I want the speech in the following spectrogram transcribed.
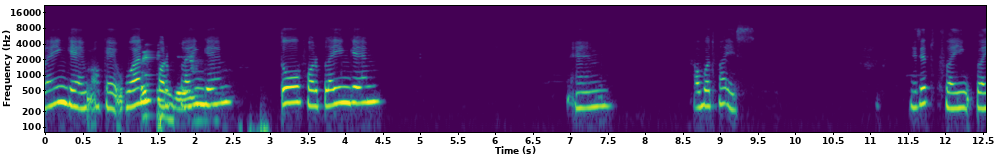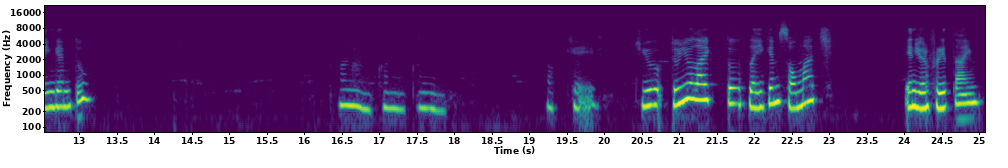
Playing game. Okay, one Playing for game. playing game, two for playing game, and how about Faiz? Is it playing playing game too? Connie, Connie, Connie. Okay. Do you do you like to play games so much in your free time?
